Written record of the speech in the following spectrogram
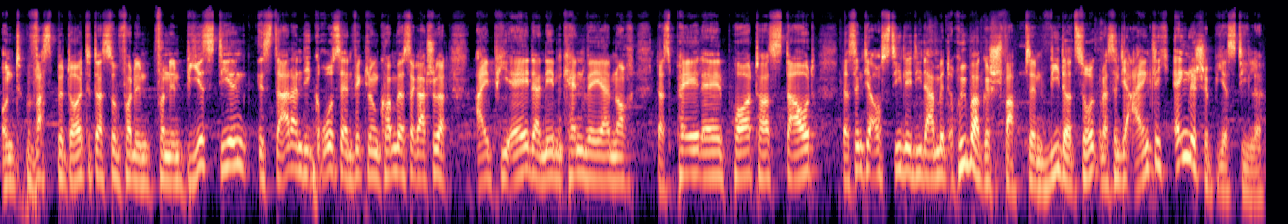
Und was bedeutet das so von den, von den Bierstilen? Ist da dann die große Entwicklung gekommen? Du hast ja gerade schon gesagt, IPA, daneben kennen wir ja noch das Pale Ale, Porter, Stout. Das sind ja auch Stile, die damit rübergeschwappt sind, wieder zurück. Das sind ja eigentlich englische Bierstile.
